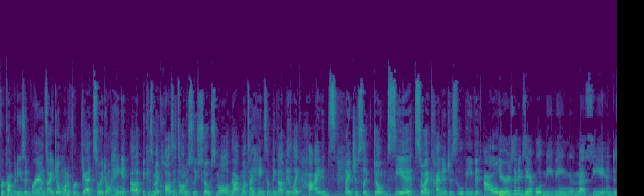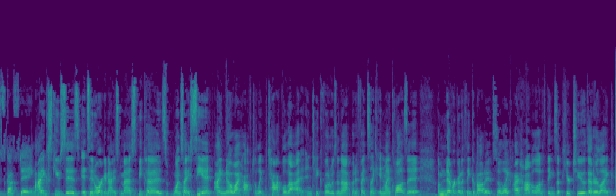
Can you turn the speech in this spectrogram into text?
for companies and brands, I don't want to forget so I don't hang it up because my closet's honestly so small that once I hang something up, it like hides. And I just like don't see it, so I kind of just leave it out. Here's an example of me being messy and disgusting. My excuse is it's an organized mess because once I see it, I know I have to like tackle that and take photos in that, but if it's like in my closet, I'm never gonna think about it. So like I have a lot of things up here too that are like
